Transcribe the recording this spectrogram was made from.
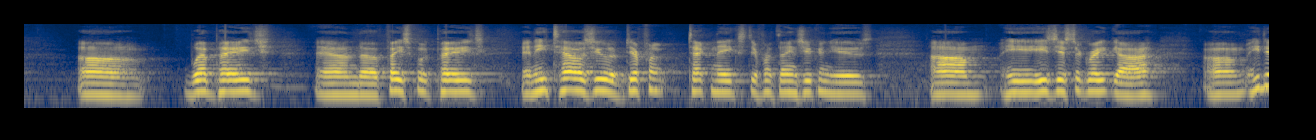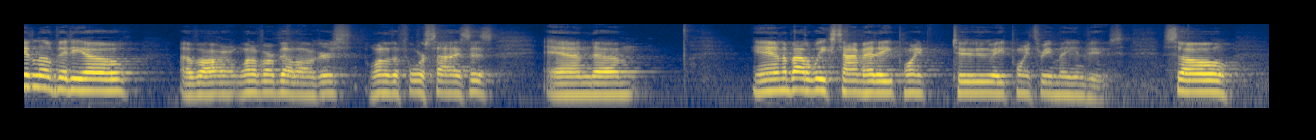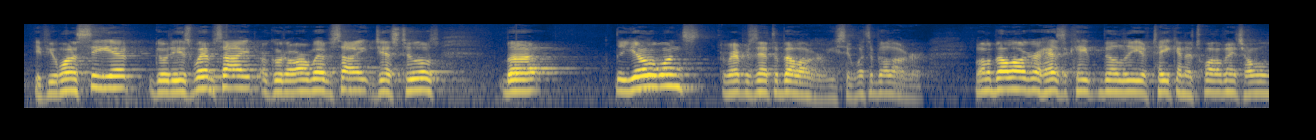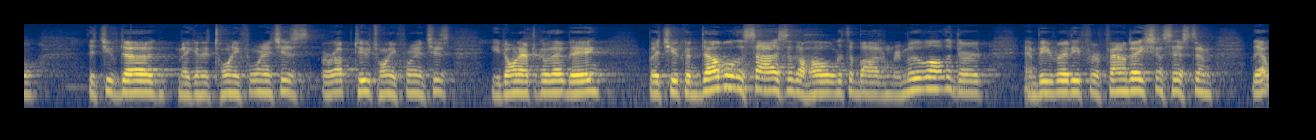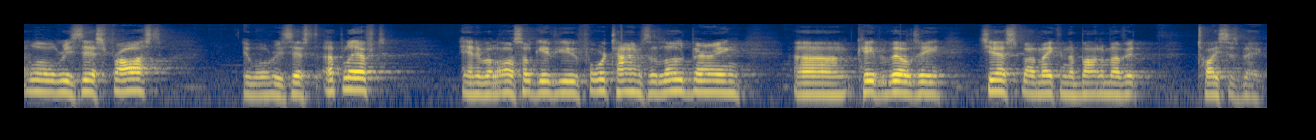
uh, web page and Facebook page, and he tells you of different techniques, different things you can use. Um, he, he's just a great guy. Um, he did a little video of our one of our bell augers, one of the four sizes, and um, in about a week's time, had 8.2, 8.3 million views. So if you want to see it, go to his website or go to our website, Just Tools. But the yellow ones represent the bell auger. You say, what's a bell auger? Well, a bell auger has the capability of taking a 12 inch hole that you've dug, making it 24 inches or up to 24 inches. You don't have to go that big, but you can double the size of the hole at the bottom, remove all the dirt, and be ready for a foundation system that will resist frost, it will resist uplift, and it will also give you four times the load bearing uh, capability just by making the bottom of it twice as big.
